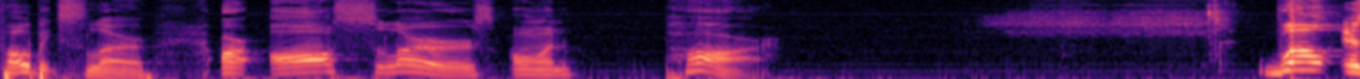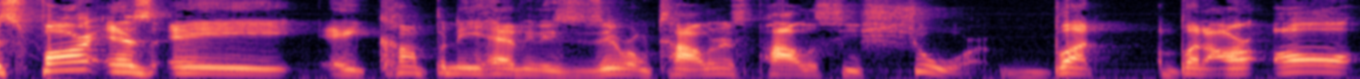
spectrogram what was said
phobic slur. Are all slurs on par? Well, as far as a a company having a zero tolerance policy, sure, but but are all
